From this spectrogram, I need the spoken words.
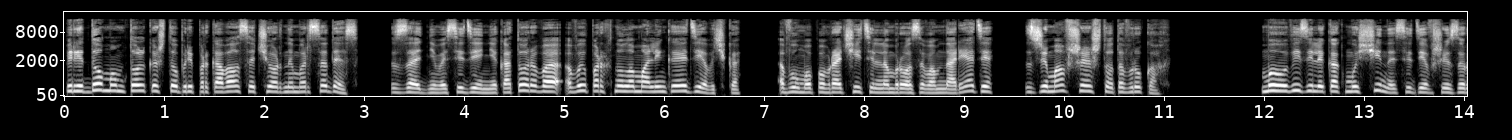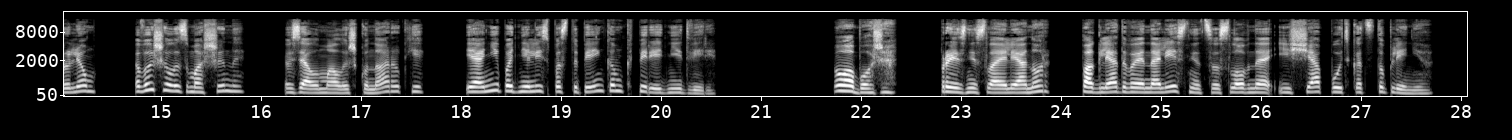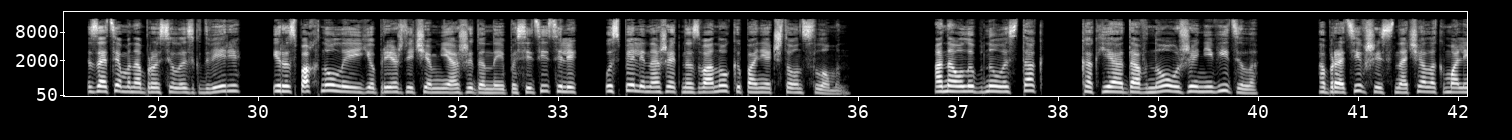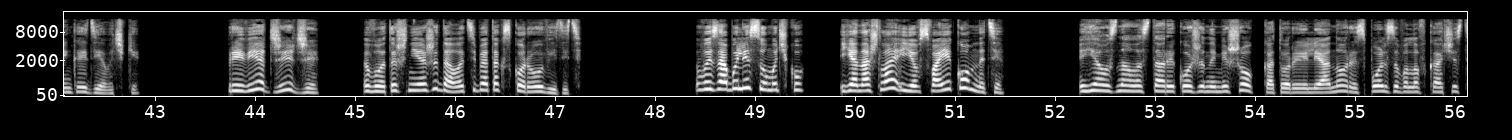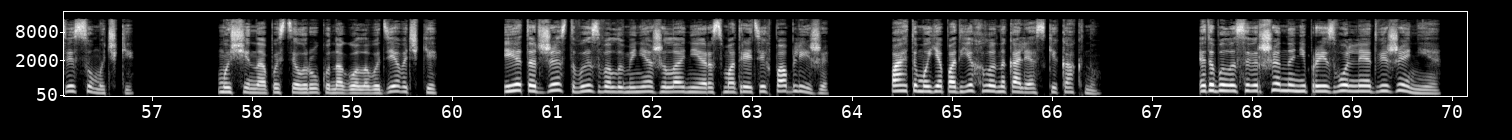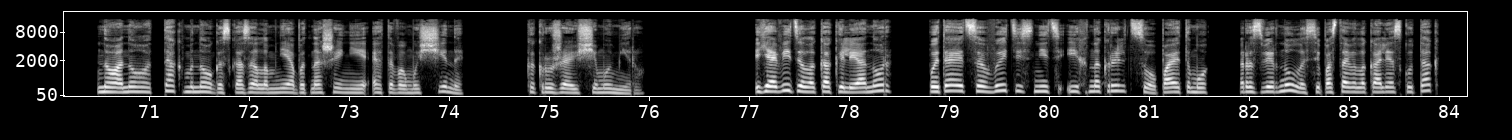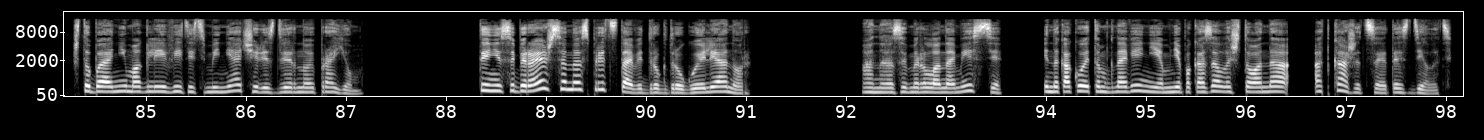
Перед домом только что припарковался черный Мерседес, с заднего сиденья которого выпорхнула маленькая девочка в умопомрачительном розовом наряде, сжимавшая что-то в руках. Мы увидели, как мужчина, сидевший за рулем, вышел из машины, взял малышку на руки, и они поднялись по ступенькам к передней двери. «О, Боже!» — произнесла Элеонор, поглядывая на лестницу, словно ища путь к отступлению. Затем она бросилась к двери и распахнула ее, прежде чем неожиданные посетители успели нажать на звонок и понять, что он сломан. Она улыбнулась так, как я давно уже не видела, обратившись сначала к маленькой девочке. «Привет, Джиджи! Вот уж не ожидала тебя так скоро увидеть». «Вы забыли сумочку. Я нашла ее в своей комнате». Я узнала старый кожаный мешок, который Леонор использовала в качестве сумочки. Мужчина опустил руку на голову девочки, и этот жест вызвал у меня желание рассмотреть их поближе, поэтому я подъехала на коляске к окну. Это было совершенно непроизвольное движение, но оно так много сказало мне об отношении этого мужчины к окружающему миру. Я видела, как Элеонор пытается вытеснить их на крыльцо, поэтому развернулась и поставила коляску так, чтобы они могли видеть меня через дверной проем. «Ты не собираешься нас представить друг другу, Элеонор?» Она замерла на месте, и на какое-то мгновение мне показалось, что она откажется это сделать.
